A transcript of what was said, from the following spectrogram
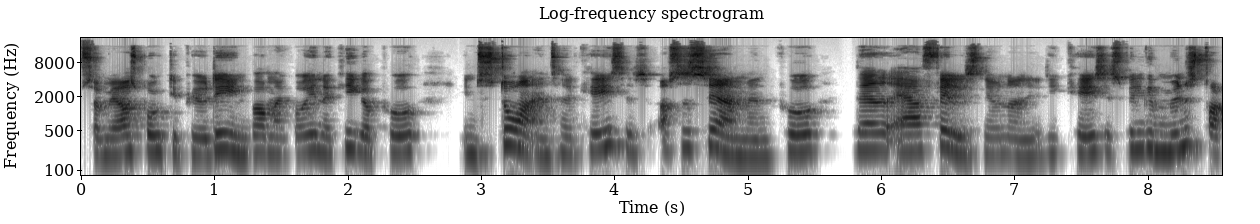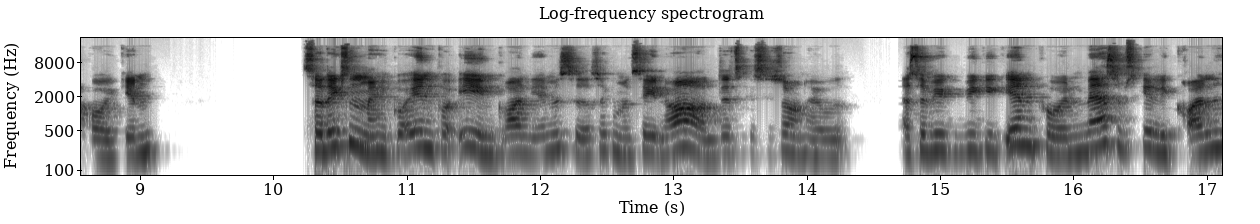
som jeg også brugte i PUD'en, hvor man går ind og kigger på en stor antal cases, og så ser man på, hvad er fællesnævnerne i de cases, hvilke mønstre går igen. Så det er ikke sådan, at man kan gå ind på en grøn hjemmeside, og så kan man se, at den skal se sådan her ud. Altså vi, vi gik ind på en masse forskellige grønne,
